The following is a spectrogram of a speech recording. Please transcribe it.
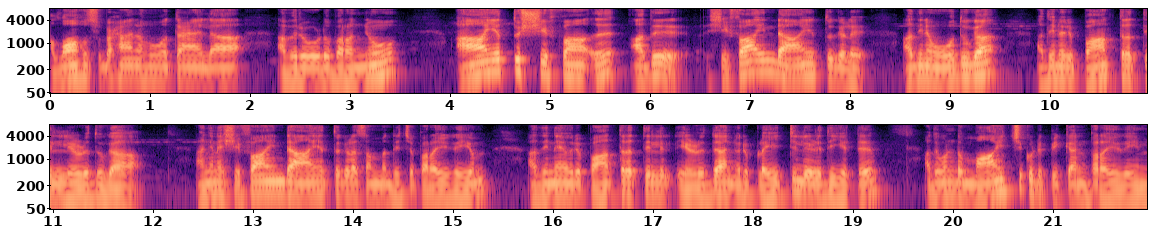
അള്ളാഹു സുബ്ഹാനഹു വതആല. അവരോട് പറഞ്ഞു ആയത്തു ഷിഫാ അത് ഷിഫായിന്റെ ആയത്തുകൾ അതിനെ ഓതുക അതിനൊരു പാത്രത്തിൽ എഴുതുക. അങ്ങനെ ഷിഫായിന്റെ ആയത്തുകളെ സംബന്ധിച്ച് പറയുകയും അതിനെ ഒരു പാത്രത്തിൽ എഴുതാൻ ഒരു പ്ലേറ്റിൽ എഴുതിയിട്ട് അതുകൊണ്ട് മായ്ച്ചു കുടിപ്പിക്കാൻ പറയുകയും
